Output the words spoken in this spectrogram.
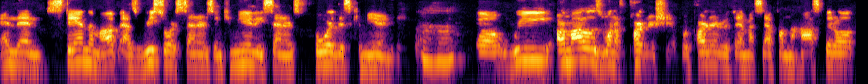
and then stand them up as resource centers and community centers for this community. Mhm. So we, our model is one of partnership. We're partnered with MSF on the hospital,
